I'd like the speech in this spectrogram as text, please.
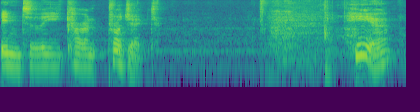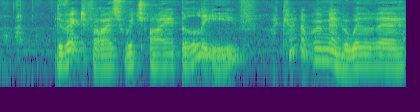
into the current project. Here, the rectifiers, which I believe, I cannot remember whether they're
